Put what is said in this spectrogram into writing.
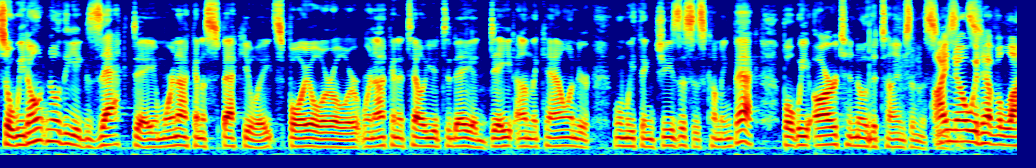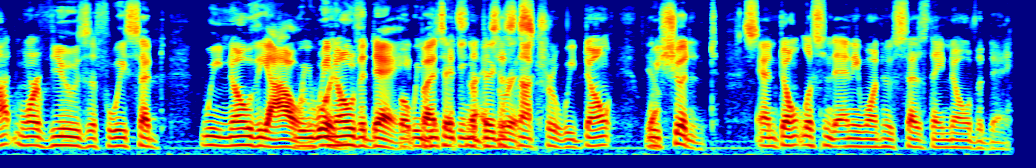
So we don't know the exact day, and we're not going to speculate. Spoiler alert, we're not going to tell you today a date on the calendar when we think Jesus is coming back, but we are to know the times and the seasons. I know we'd have a lot more views if we said we know the hour, We we, know the day, but we'd be it's taking a not, it's big just not true. We don't, Yeah. we shouldn't, and don't listen to anyone who says they know the day.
